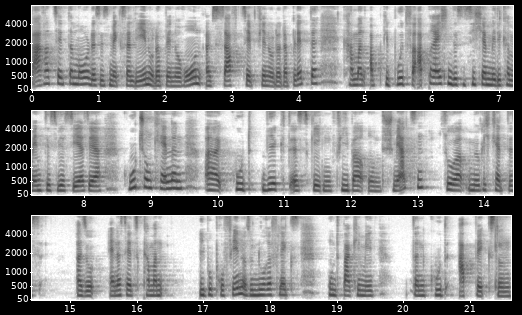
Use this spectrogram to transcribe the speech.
Paracetamol, das ist Mexalen oder Benuron als Saftzäpfchen oder Tablette, kann man ab Geburt verabreichen. Das ist sicher ein Medikament, das wir sehr, sehr gut schon kennen. Äh, gut wirkt es gegen Fieber und Schmerzen. Zur Möglichkeit des, also einerseits kann man Ibuprofen, also Nureflex und Bakimet dann gut abwechseln.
